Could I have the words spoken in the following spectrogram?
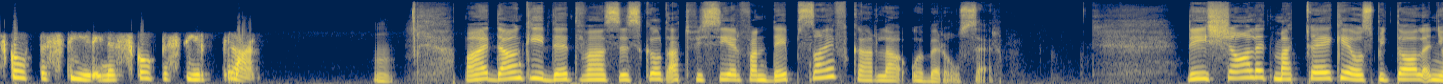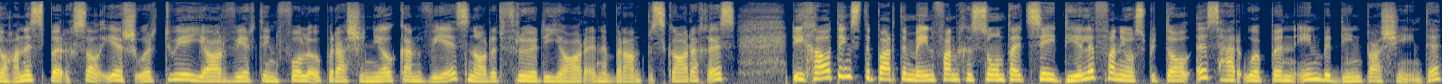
skuldbestuur en 'n skuldbestuurplan. Hmm. Baie dankie. Dit was 'n skuldadviseur van Debsafe Karla Oberholzer. Die Charlotte Mackay Hospitaal in Johannesburg sal eers oor 2 jaar weer ten volle operasioneel kan wees nadat vroeër die jaar in 'n brand beskadig is. Die Gauteng Departement van Gesondheid sê dele van die hospitaal is heropen en bedien pasiënte.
